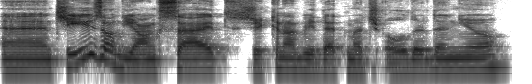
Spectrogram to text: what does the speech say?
And she is on the young side. She cannot be that much older than you.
